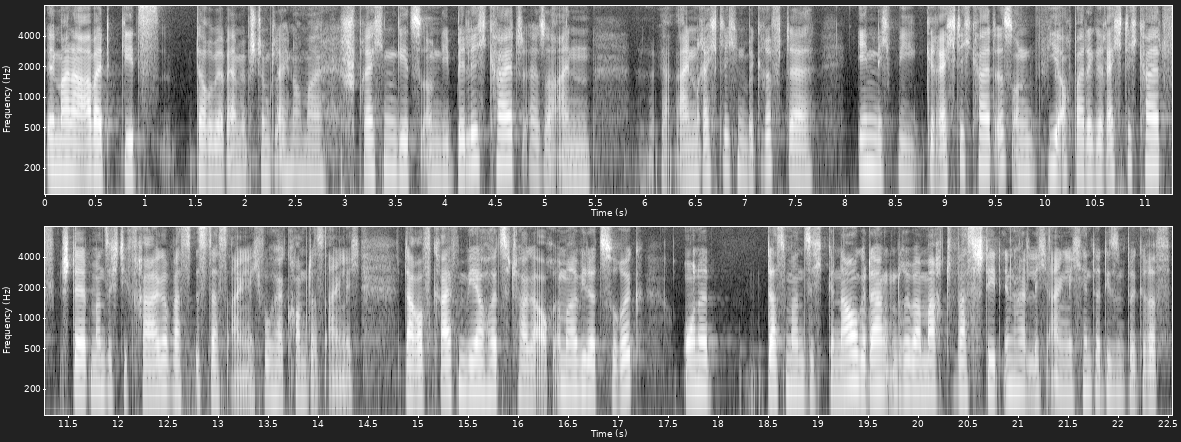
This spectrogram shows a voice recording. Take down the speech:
In meiner Arbeit geht es, darüber werden wir bestimmt gleich nochmal sprechen, geht es um die Billigkeit, also einen, ja, einen rechtlichen Begriff, der ähnlich wie Gerechtigkeit ist. Und wie auch bei der Gerechtigkeit stellt man sich die Frage, was ist das eigentlich, woher kommt das eigentlich? Darauf greifen wir heutzutage auch immer wieder zurück, ohne dass man sich genau Gedanken darüber macht, was steht inhaltlich eigentlich hinter diesem Begriff.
